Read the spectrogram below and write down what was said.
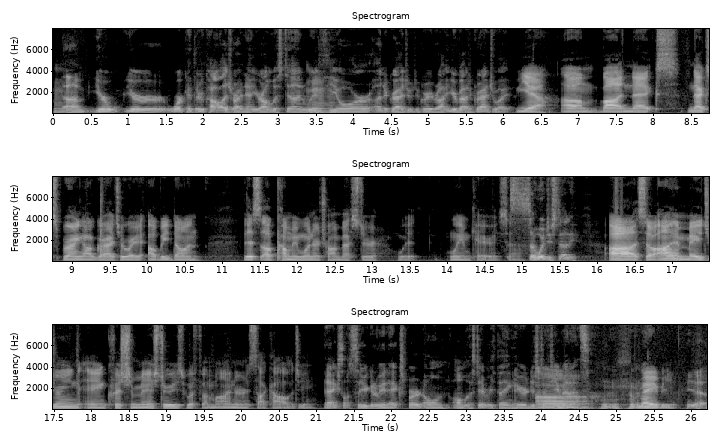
Mm-hmm. Um, you're you're working through college right now. You're almost done with mm-hmm. your undergraduate degree, right? You're about to graduate. Yeah. Um, by next next spring, I'll graduate. I'll be done this upcoming winter trimester with William Carey. So. So what'd you study? Uh, so I am majoring in Christian ministries with a minor in psychology. Excellent. So you're going to be an expert on almost everything here in just a few uh, minutes. maybe. yeah.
